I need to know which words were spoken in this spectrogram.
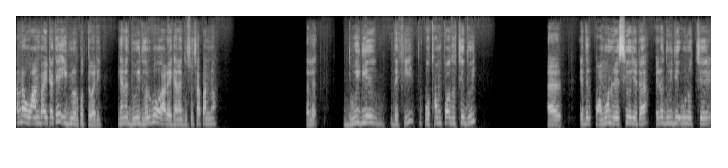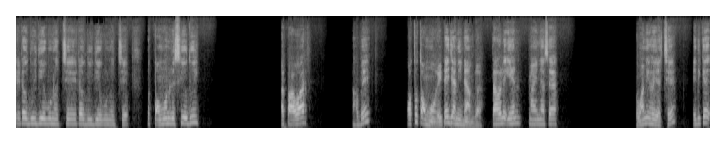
আমরা ওয়ান বাইটাকে ইগনোর করতে পারি। এখানে দুই ধরবো আর এখানে দুশো ছাপান্ন। তাহলে দুই দিয়ে দেখি, তো প্রথম পদ হচ্ছে দুই। আর এদের কমন রেশিও যেটা এটা দুই দিয়ে গুণ হচ্ছে, এটাও দুই দিয়ে গুণ হচ্ছে, এটাও দুই দিয়ে গুণ হচ্ছে। তো কমন রেশিও দুই। আর পাওয়ার হবে কততম? এটাই জানি না আমরা। তাহলে এন মাইনাস এক সমানই হয়ে যাচ্ছে। এদিকে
